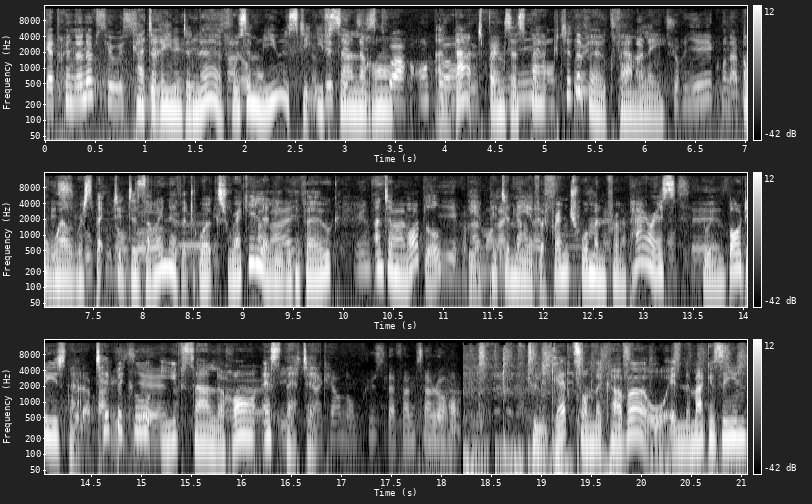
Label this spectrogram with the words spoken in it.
Catherine Deneuve was a muse to Yves Saint Laurent, and that brings us back to the Vogue family. A well respected designer that works regularly with Vogue, and a model, the epitome of a French woman from Paris, who embodies that typical Yves Saint Laurent aesthetic. Who gets on the cover or in the magazine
